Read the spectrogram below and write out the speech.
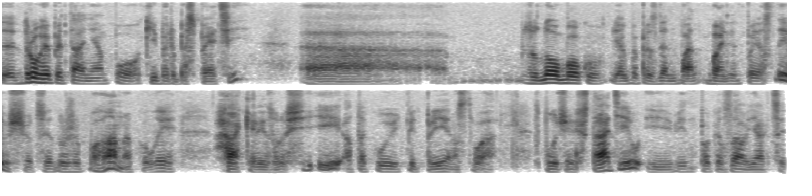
друге питання по кібербезпеці. Е, з одного боку, якби президент Байден пояснив, що це дуже погано, коли хакери з Росії атакують підприємства Сполучених Штатів, і він показав, як це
